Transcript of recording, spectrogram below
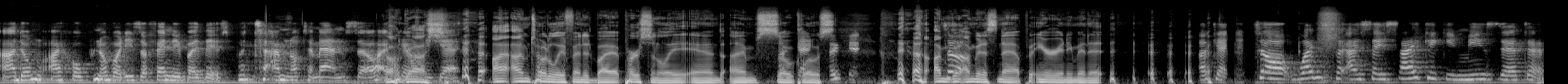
I don't. I hope nobody is offended by this, but I'm not a man, so I oh, can gosh. only guess. I, am totally offended by it personally, and I'm so okay, close. Okay. I'm so, go, I'm gonna snap here any minute. Okay, so when I say psychic, it means that uh,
